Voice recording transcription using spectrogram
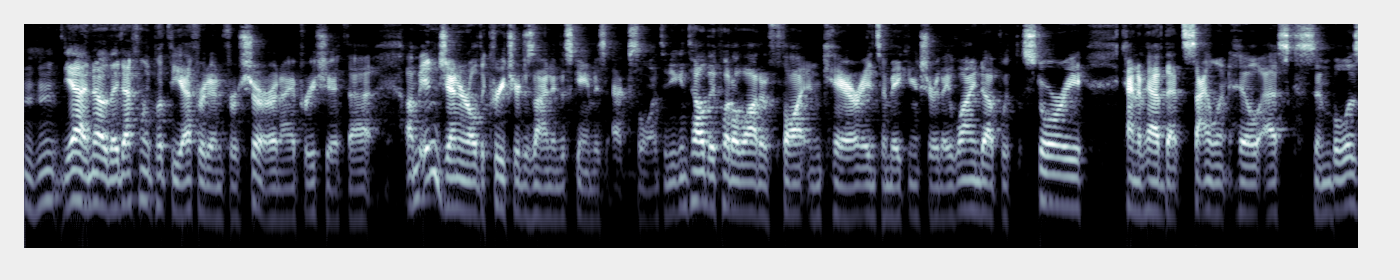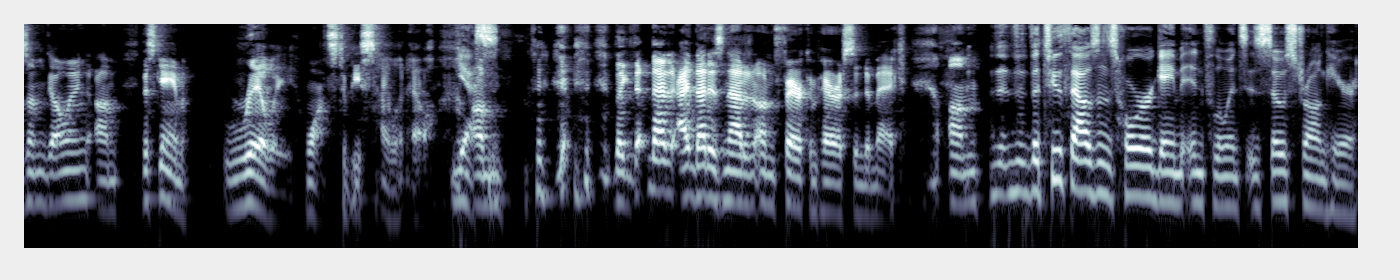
Mm-hmm. Yeah, no, they definitely put the effort in for sure, and I appreciate that. Um, in general, the creature design in this game is excellent, and you can tell they put a lot of thought and care into making sure they lined up with the story, kind of have that Silent Hill esque symbolism going. Um, this game really wants to be Silent Hill. Yes. Um, like that that, I, that is not an unfair comparison to make. Um, the, the 2000s horror game influence is so strong here,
